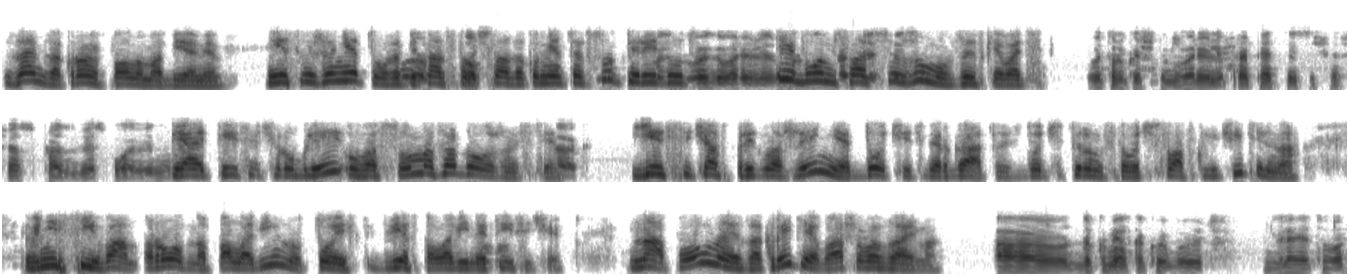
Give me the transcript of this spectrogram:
займ закроем в полном объеме. Если же нет, то уже Ну, 15 стоп. числа документы в суд Вы, перейдут, вы говорили... и будем с вас всю сумму взыскивать. Вы только что говорили про пять тысяч, а сейчас про две с половиной. Пять тысяч рублей у вас сумма задолженности. Так. Есть сейчас предложение до четверга, то есть до 14 числа включительно, внести вам ровно половину, то есть две с половиной тысячи, на полное закрытие вашего займа. А документ какой будет для этого?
